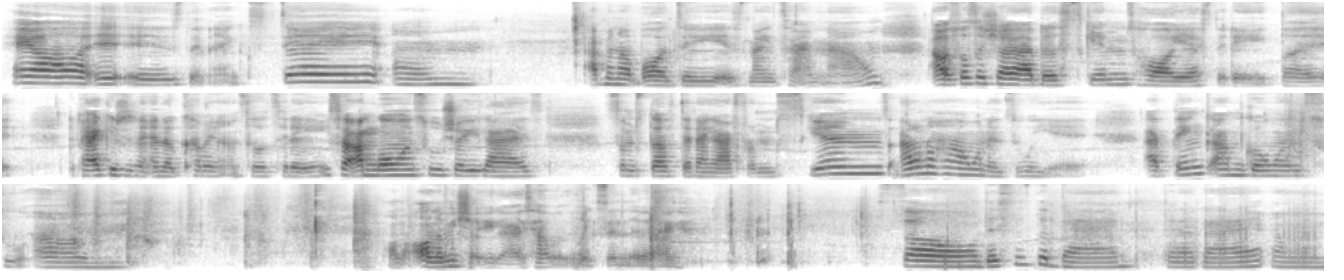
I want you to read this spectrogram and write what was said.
Hey y'all. It is the next day. Um I've been up all day. It's nighttime now. I was supposed to show y'all the Skims haul yesterday, but the package didn't end up coming until today. So I'm going to show you guys some stuff that I got from Skims. I don't know how I want to do it yet. I think I'm going to, um, hold on. Oh, let me show you guys how it looks in the bag. So this is the bag that I got. Um,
